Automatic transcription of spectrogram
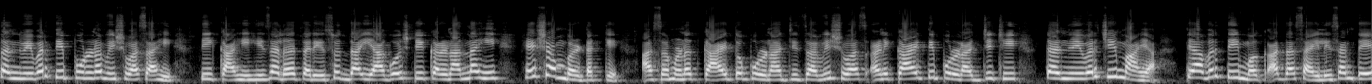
तन्वीवरती पूर्ण विश्वास आहे. ती काहीही झालं तरीसुद्धा या गोष्टी करणार नाही हे शंभर टक्के. असं म्हणत काय तो पूर्णाजीचा विश्वास आणि काय ती पूर्णाजीची तन्वीवरची माया? त्यावरती मग आता सायली सांगते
